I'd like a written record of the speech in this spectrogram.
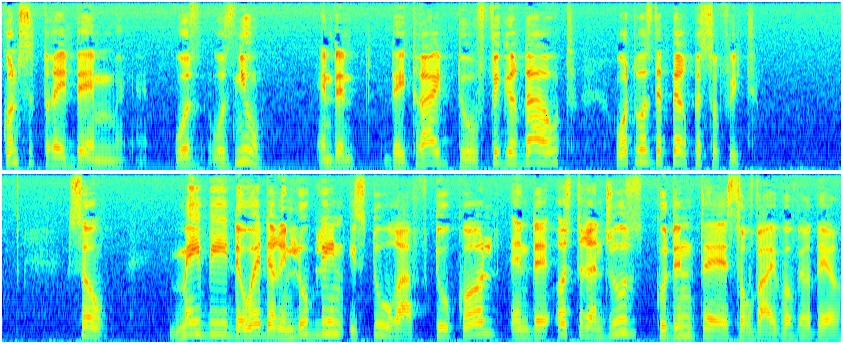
concentrate them, was, was new. And then they tried to figure out what was the purpose of it. So maybe the weather in Lublin is too rough, too cold, and the Austrian Jews couldn't uh, survive over there.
